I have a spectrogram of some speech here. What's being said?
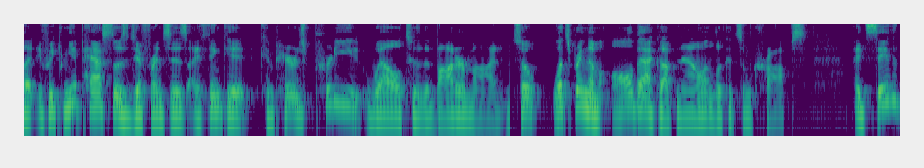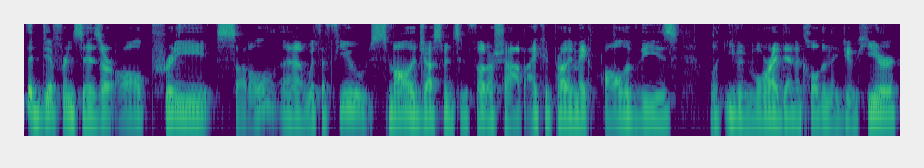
But if we can get past those differences, I think it compares pretty well to the Baader mod. So let's bring them all back up now and look at some crops. I'd say that the differences are all pretty subtle. Uh, with a few small adjustments in Photoshop, I could probably make all of these look even more identical than they do here.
